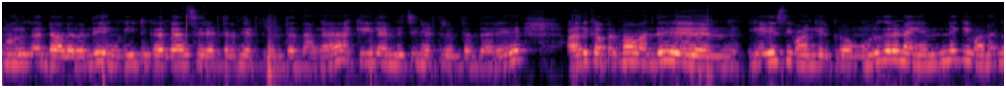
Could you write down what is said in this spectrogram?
முருகர் டாலர் வந்து எங்க வீட்டுக்கார் வேலை செய்யற இடத்துல இருந்து எடுத்துட்டு வந்து தந்தாங்க. கீழே இருந்துச்சுன்னு எடுத்துட்டு வந்து தந்தாரு. அதுக்கப்புறமா வந்து ஏசி வாங்கியிருக்கிறோம். முருகரை நான் என்னைக்கு வணங்க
